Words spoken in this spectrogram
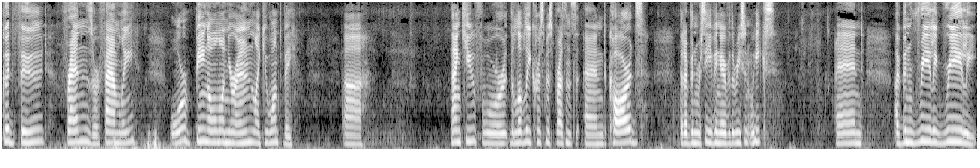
good food, friends or family, or being all on your own like you want to be. Uh, thank you for the lovely Christmas presents and cards that I've been receiving over the recent weeks. And I've been really, really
